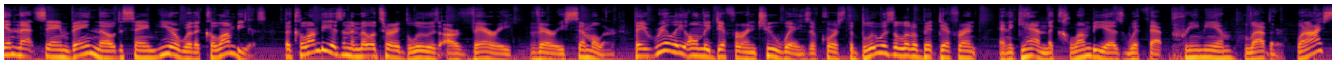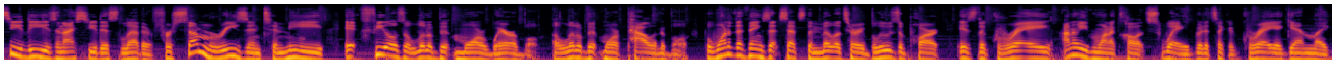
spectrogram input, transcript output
In that same vein, though, the same year were the Columbias. The Columbias and the military blues are very, very similar. They really only differ in two ways. Of course, the blue is a little bit different, and again, the Columbias with that premium leather. When I see these and I see this leather, for some reason to me, it feels a little bit more wearable, a little bit more palatable. But one of the things that sets the military blues apart is the gray, I don't even want to call it suede, but it's like a gray, again, like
